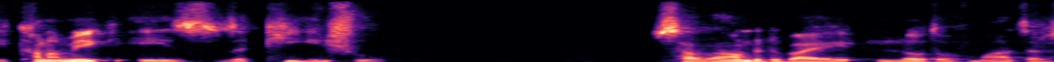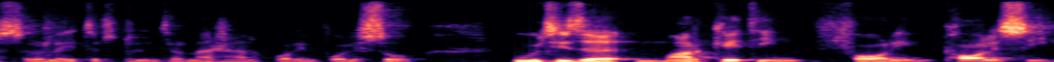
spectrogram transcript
economic is the key issue surrounded by a lot of matters related to international foreign policy. So which is a marketing foreign policy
